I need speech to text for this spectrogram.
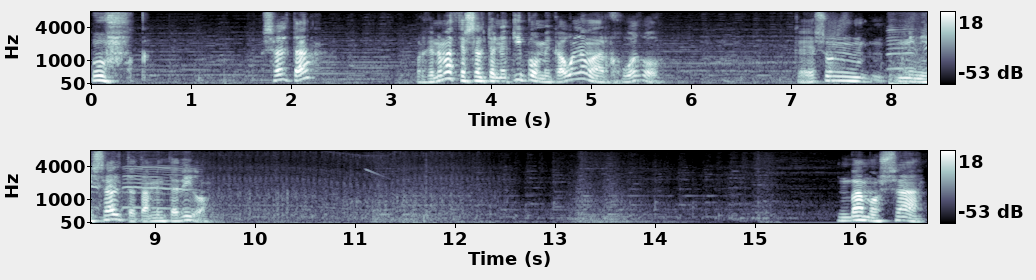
Uf. ¿Salta? ¿Por qué no me hace salto en equipo? Me cago en la mar juego. Que es un mini salto, también te digo. Vamos a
